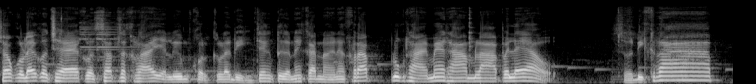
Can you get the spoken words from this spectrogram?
ชอบกดไลค์กดแชร์กด Subscribe อย่าลืมกดกระดิ่งแจ้งเตือนให้กันหน่อยนะครับ ลูกถ่ายแม่ทามลาไปแล้ว สวัสดีครับ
